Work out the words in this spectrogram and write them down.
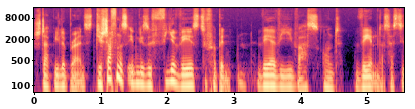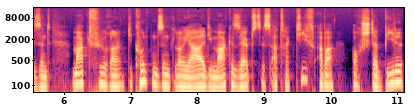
stabile Brands. Die schaffen es eben, diese vier Ws zu verbinden. Wer, wie, was und wem. Das heißt, sie sind Marktführer, die Kunden sind loyal, die Marke selbst ist attraktiv, aber auch stabil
